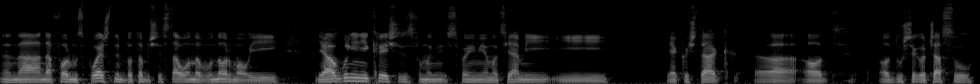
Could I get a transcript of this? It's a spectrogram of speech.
na, na forum społecznym, bo to by się stało nową normą. I ja ogólnie nie kryję się ze swoimi, swoimi emocjami i jakoś tak e, od, od dłuższego czasu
